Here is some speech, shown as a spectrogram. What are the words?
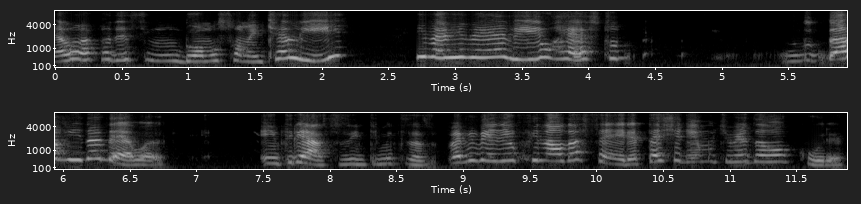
ela vai fazer assim um domo somente ali e vai viver ali o resto da vida dela. Entre aspas, entre muitas aspas. Vai viver ali o final da série, até chegar em Multiverso da Loucura.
